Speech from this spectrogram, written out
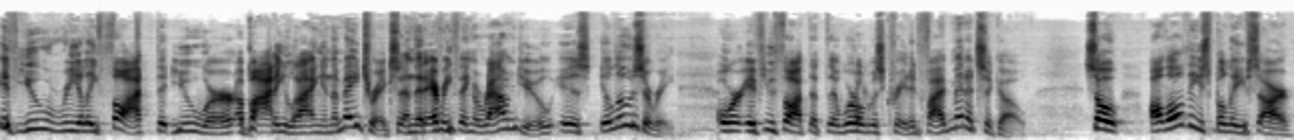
if you really thought that you were a body lying in the matrix and that everything around you is illusory, or if you thought that the world was created five minutes ago. So, although these beliefs are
